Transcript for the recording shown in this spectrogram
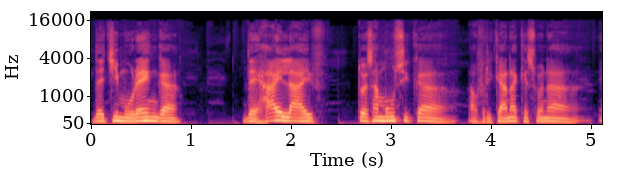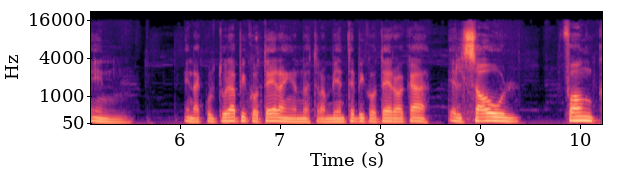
de chimurenga, de high life, toda esa música africana que suena en, en la cultura picotera, en nuestro ambiente picotero acá, el soul, funk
